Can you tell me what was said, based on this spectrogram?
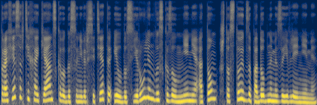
профессор Тихоокеанского госуниверситета Илдус Ярулин высказал мнение о том, что стоит за подобными заявлениями.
